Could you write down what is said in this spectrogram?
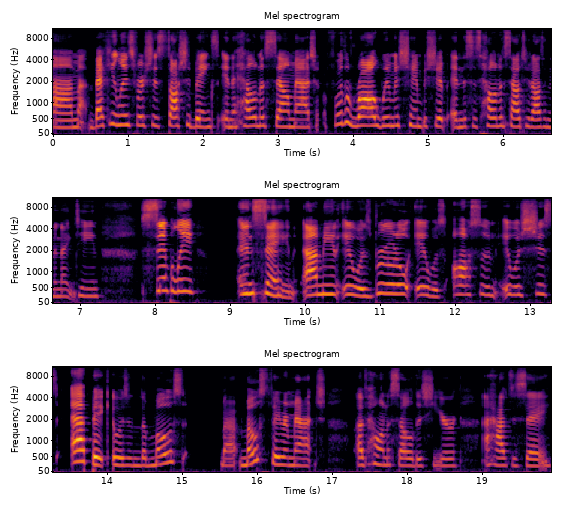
Um, Becky Lynch versus Sasha Banks in a Hell in a Cell match for the Raw Women's Championship, and this is Hell in a Cell 2019. Simply insane. I mean, it was brutal. It was awesome. It was just epic. It was the most uh, most favorite match of Hell in a Cell this year. I have to say.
